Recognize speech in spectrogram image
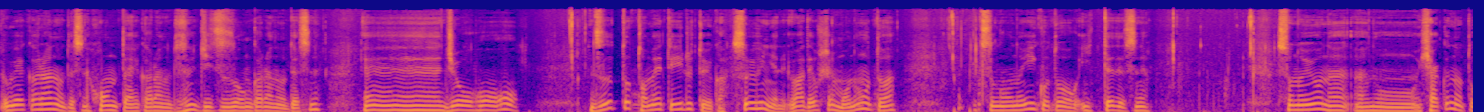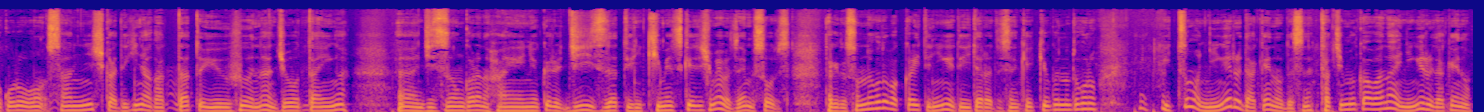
上からのですね、本体からのですね、実存からのですね、えー、情報をずっと止めているというか、そういうふうにやる。まあ、でも物事は都合のいいことを言ってですね、そのような、あの100のところを3にしかできなかったというふうな状態が、実存からの繁栄における事実だというふうに決めつけてしまえば全部そうです。だけど、そんなことばっかり言って逃げていたらですね、結局のところ、いつも逃げるだけのですね、立ち向かわない逃げるだけの、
